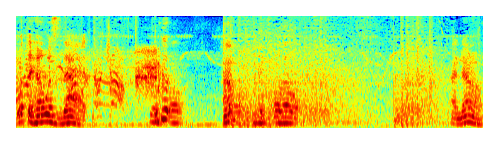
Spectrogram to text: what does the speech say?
What the hell was that? Look, Oh Huh? I know.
